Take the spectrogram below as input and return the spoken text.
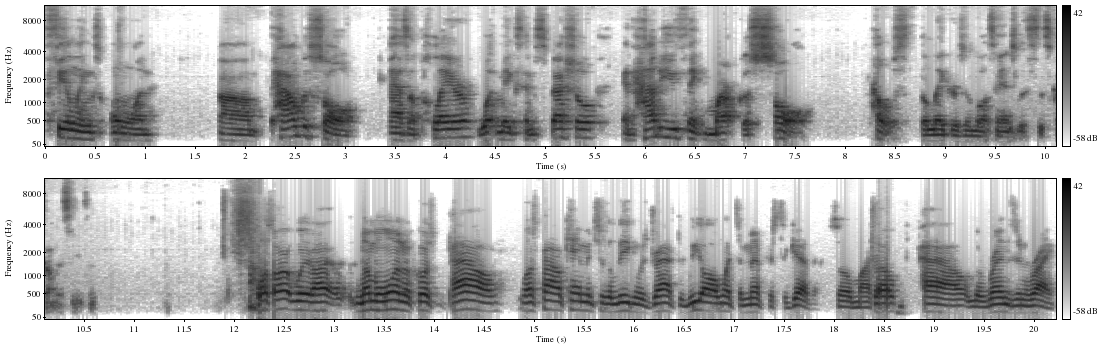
feelings on um, Pau Gasol as a player? What makes him special? And how do you think Marc Gasol helps the Lakers in Los Angeles this coming season? I'll start with uh, number one, of course, Pau. Once Pau came into the league and was drafted, we all went to Memphis together. So myself, Pau, Lorenzen Wright,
